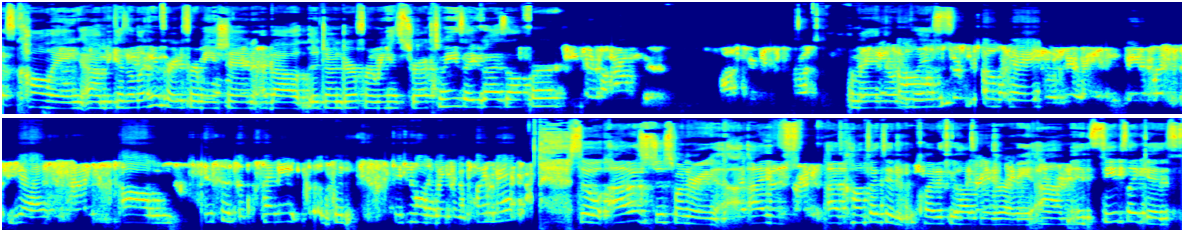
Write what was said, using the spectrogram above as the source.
was calling um, because I'm looking for information about the gender affirming hysterectomies that you guys offer. Am I in the right Um, place? okay. Yes. Um, this is the clinic. Would, did you want to make an appointment? So I was just wondering. I- I've I've contacted quite a few hospitals already. Um, it seems like it's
